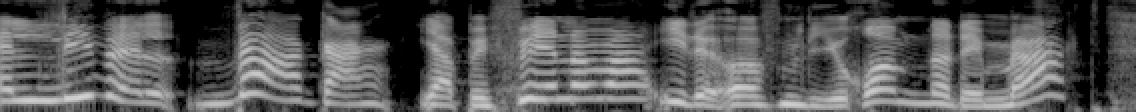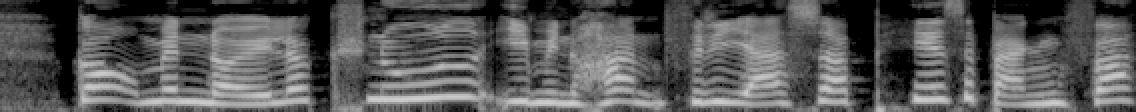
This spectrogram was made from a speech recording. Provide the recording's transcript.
alligevel hver gang jeg befinder mig i det offentlige rum, når det er mørkt, går med nøgler knude i min hånd, fordi jeg er så pisse bange for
